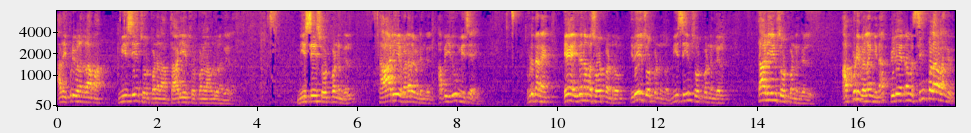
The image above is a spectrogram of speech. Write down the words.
அதை இப்படி விளங்கலாமா? மீசையும் சோட் பண்ணலாம் தாடியையும் சோட் பண்ணலாம்னு விளங்குங்க மீசையை சோட் பண்ணுங்கள் தாடியை வளர விடுங்கள். அப்ப இதுவும் மீசையாகி இப்படித்தானே? ஏன் இதை நம்ம சோட் பண்றோம்? இதையும் சோட் பண்ணுங்க மீசையும் சோட் பண்ணுங்கள். தாடியையும் சோட் பண்ணுங்கள். அப்படி விளங்கினா பிழை நம்ம சிம்பிளா விளங்குது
